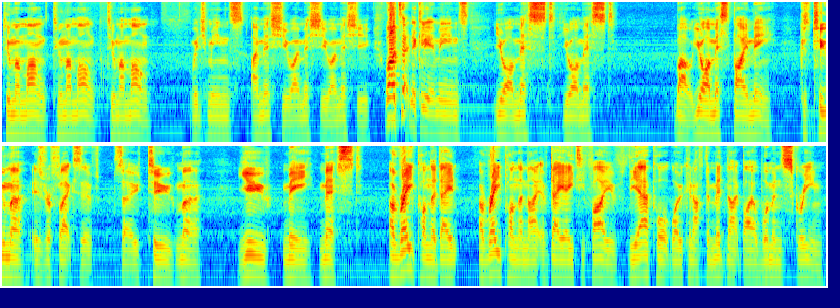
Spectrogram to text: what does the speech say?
Tu me manques, tu me manques, tu me manques which means I miss you, I miss you, I miss you. Well, technically it means you are missed, you are missed. Well, you are missed by me, because tuma is reflexive, so to me, you, me, missed. A rape on the day, a rape on the night of day 85. The airport woken after midnight by a woman's scream.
